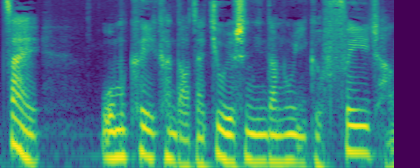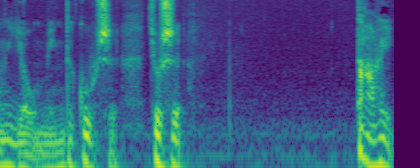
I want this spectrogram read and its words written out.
在我们可以看到，在旧约圣经当中，一个非常有名的故事，就是。”大卫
